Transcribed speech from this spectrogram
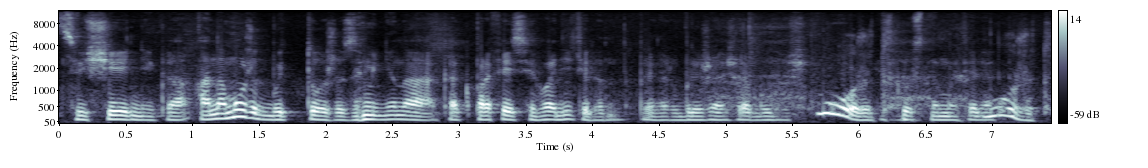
священника, она может быть тоже заменена как профессия водителя, например, в ближайшее будущее Может. искусственным интеллектом? Может.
